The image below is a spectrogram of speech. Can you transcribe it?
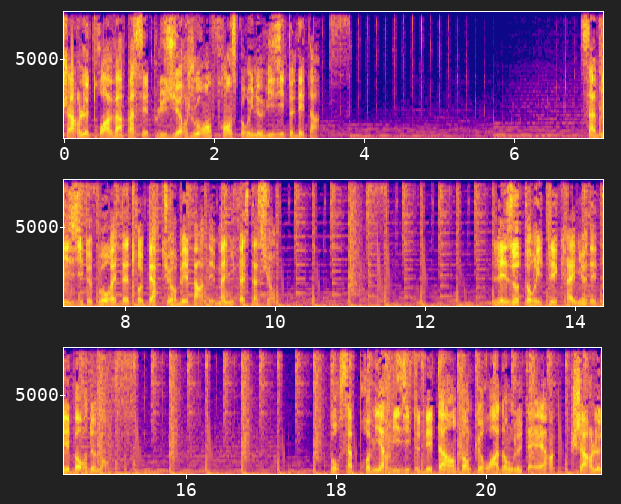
Charles III va passer plusieurs jours en France pour une visite d'État. Sa visite pourrait être perturbée par des manifestations. Les autorités craignent des débordements. Pour sa première visite d'État en tant que roi d'Angleterre, Charles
